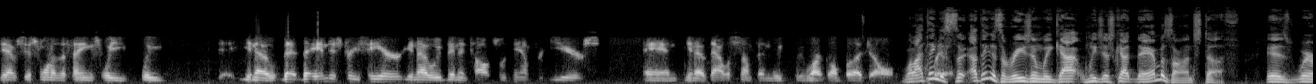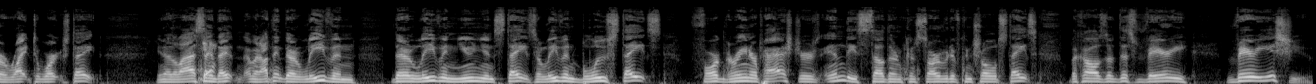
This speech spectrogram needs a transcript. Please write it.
yeah, it was just one of the things we we you know the the industries here. You know, we've been in talks with them for years, and you know that was something we, we weren't going to budge on. Well, I think it's the, I think it's the reason we got we just got the Amazon stuff is we're a right to work state. You know, the last thing they I mean, I think they're leaving they're leaving union states, they're leaving blue states for greener pastures in these southern conservative controlled states because of this very very issue.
